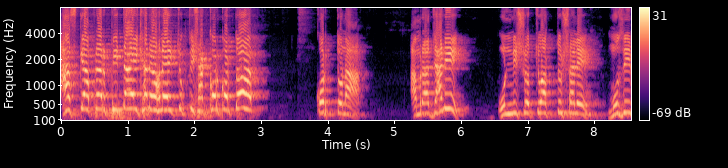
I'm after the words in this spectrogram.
আজকে আপনার পিতা এখানে হলে এই চুক্তি স্বাক্ষর করত? করতো না। আমরা জানি উনিশশো চুয়াত্তর সালে মুজিব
